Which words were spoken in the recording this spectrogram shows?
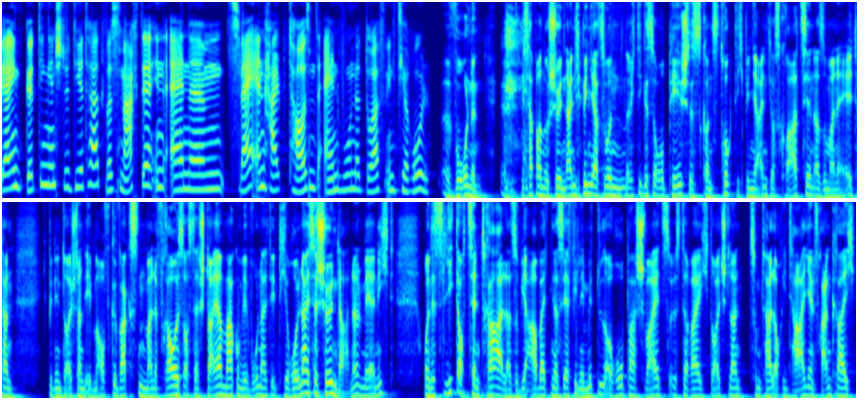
der in Göttingen studiert hat, was macht er in einem zweieinhalbtausend Einwohnerdorf in Tirol? Äh, wohnen. Äh, ist einfach nur schön. Nein, ich bin ja so ein richtiges europäisches Konstrukt. Ich bin ja eigentlich aus Kroatien, also meine Eltern ich bin in Deutschland eben aufgewachsen. Meine Frau ist aus der Steiermark und wir wohnen halt in Tirol. Na, ist es schön da, ne? Mehr nicht. Und es liegt auch zentral. Also wir arbeiten ja sehr viel in Mitteleuropa, Schweiz, Österreich, Deutschland, zum Teil auch Italien, Frankreich.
